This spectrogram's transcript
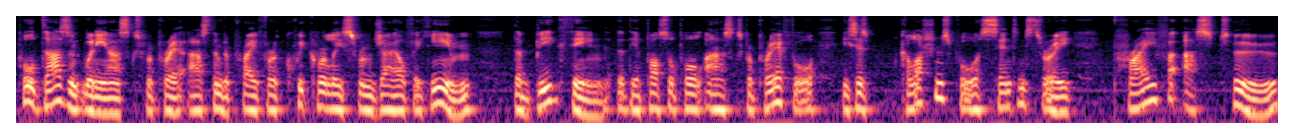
Paul doesn't, when he asks for prayer, ask them to pray for a quick release from jail for him. The big thing that the Apostle Paul asks for prayer for, he says, Colossians 4, sentence 3, pray for us too,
